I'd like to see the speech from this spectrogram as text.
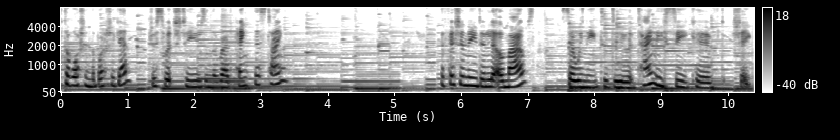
After washing the brush again, just switch to using the red paint this time. The fish are needing little mouths, so we need to do a tiny C curved shape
